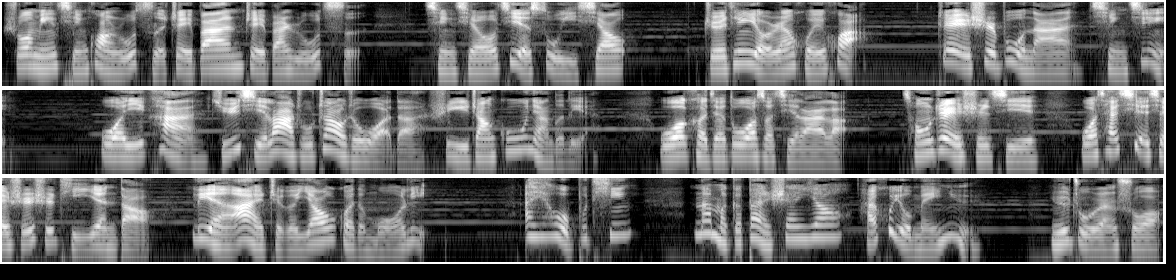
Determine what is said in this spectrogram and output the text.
说明情况如此这般，这般如此，请求借宿一宵。”只听有人回话：“这事不难，请进。”我一看，举起蜡烛照着我的是一张姑娘的脸，我可就哆嗦起来了。从这时起，我才切切实实体验到恋爱这个妖怪的魔力。哎呀，我不听！那么个半山腰还会有美女？女主人说：“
